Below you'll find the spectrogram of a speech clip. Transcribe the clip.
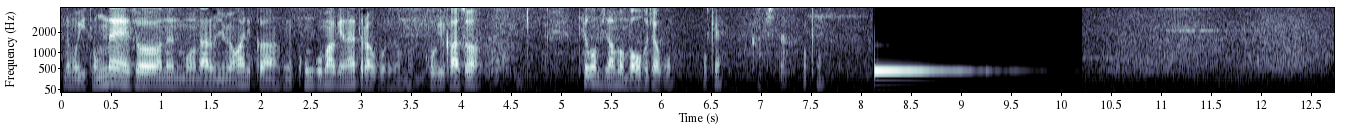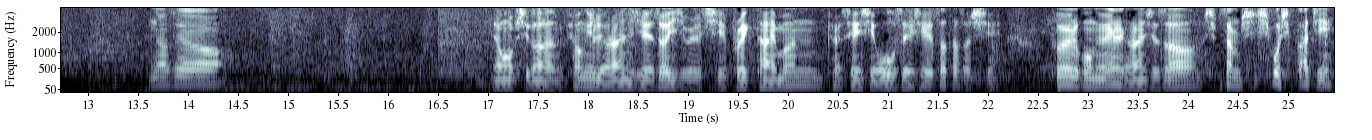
근데 뭐 이 동네에서는 뭐 나름 유명하니까 그냥 궁금하긴 하더라고. 그래서 뭐 거길 가서 태국 음식 한번 먹어보자고. 오케이? 갑시다 오케이. 안녕하세요. 영업시간 평일 11시에서 21시, break time은 3시, 오후 3시에서 5시, 토요일, 공휴일 11시에서 13시, 15시까지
